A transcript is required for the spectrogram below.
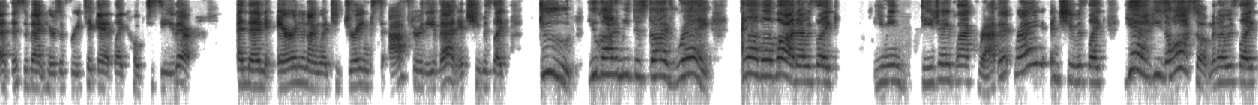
at this event. Here's a free ticket. Like, hope to see you there. And then Erin and I went to drinks after the event, and she was like, dude, you got to meet this guy, Ray, blah, blah, blah. And I was like, You mean DJ Black Rabbit, Ray? And she was like, Yeah, he's awesome. And I was like,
